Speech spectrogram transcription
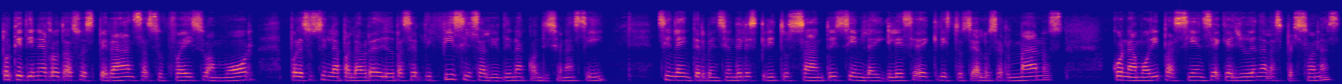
porque tiene rota su esperanza, su fe y su amor. Por eso sin la palabra de Dios va a ser difícil salir de una condición así, sin la intervención del Espíritu Santo y sin la iglesia de Cristo, o sea, los hermanos con amor y paciencia que ayuden a las personas,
